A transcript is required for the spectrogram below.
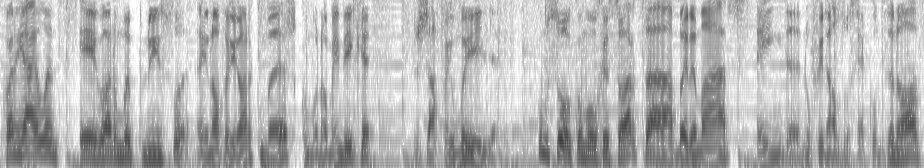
Coney Island é agora uma península em Nova York, mas, como o nome indica, já foi uma ilha. Começou como um resort à beira-mar, ainda no final do século XIX,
